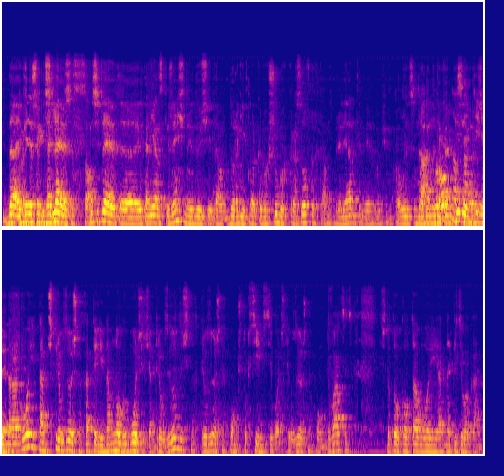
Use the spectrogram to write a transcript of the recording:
Да, и, конечно, впечатляют, впечатляют э, итальянские женщины, идущие там в дорогих норковых шубах, кроссовках, там с бриллиантами, в общем, по улицам да, Мадонны курорт, на самом вообще. деле дорогой, там четырехзвездочных отелей намного больше, чем трехзвездочных, трехзвездочных, по-моему, штук 7 всего, а четырехзвездочных, по-моему, 20, что-то около того, и одна пятерка.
